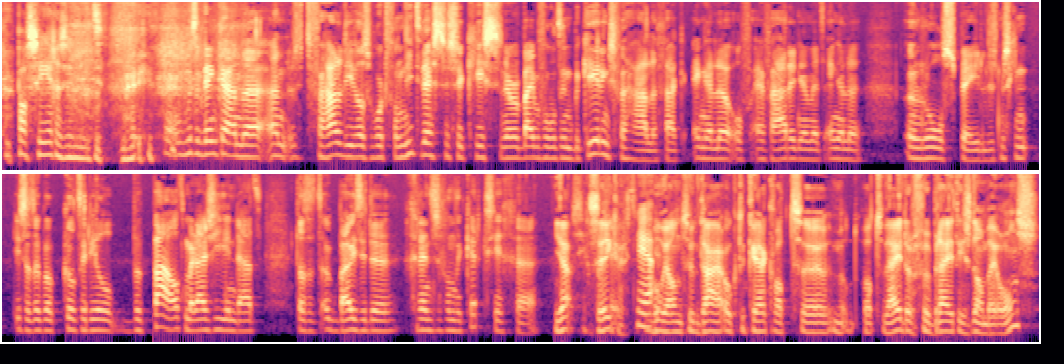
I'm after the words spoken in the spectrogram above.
Die passeren ze niet. Ja, ik moet ook denken aan, de, aan het verhalen die je wel eens hoort van niet-westerse christenen. Waarbij bijvoorbeeld in bekeringsverhalen vaak engelen of ervaringen met engelen een rol spelen. Dus misschien is dat ook wel cultureel bepaald. Maar daar zie je inderdaad dat het ook buiten de grenzen van de kerk zich. eh, Ja, zich zeker. Ja. Hoewel natuurlijk daar ook de kerk wat, eh, wat wijder verbreid is dan bij ons.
